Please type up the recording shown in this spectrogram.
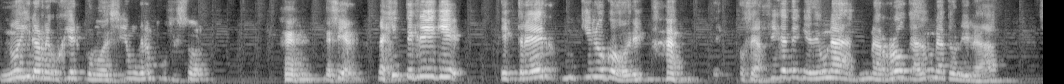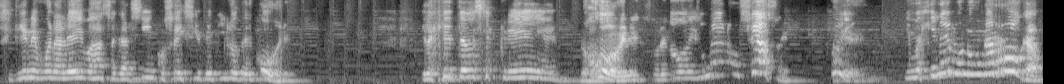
no es ir a recoger, como decía un gran profesor, decía, la gente cree que extraer un kilo de cobre, o sea, fíjate que de una, una roca de una tonelada, si tienes buena ley vas a sacar 5, 6, 7 kilos de cobre. Y la gente a veces cree, los jóvenes sobre todo, dicen, bueno, se hace. Oye, imaginémonos una roca,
